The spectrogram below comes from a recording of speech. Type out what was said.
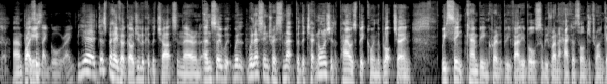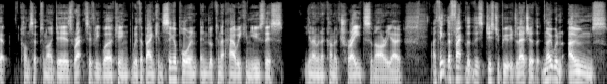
Yep. Um, but I Behaves think like gold, right? yeah, it does behave like gold. You look at the charts in there, and, and so we- we're, we're less interested in that. But the technology that powers Bitcoin, the blockchain, we think can be incredibly valuable. So we've run a hackathon to try and get concepts and ideas. We're actively working with a bank in Singapore in, in looking at how we can use this, you know, in a kind of trade scenario. I think the fact that this distributed ledger that no one owns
